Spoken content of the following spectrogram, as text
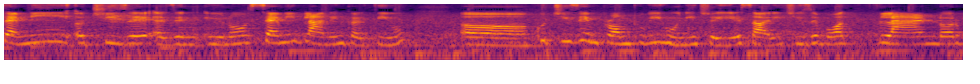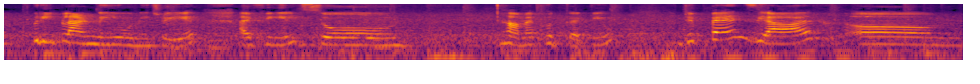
सेमी चीज़ें as in you know semi planning करती हूँ। कुछ चीज़ें इम्प्रॉम्प्ट भी होनी चाहिए। सारी चीज़ें बहुत प्लान्ड और प्री प्लान नहीं होनी चाहिए आई फील सो हाँ मैं खुद करती हूँ। डिपेंड्स यार uh,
